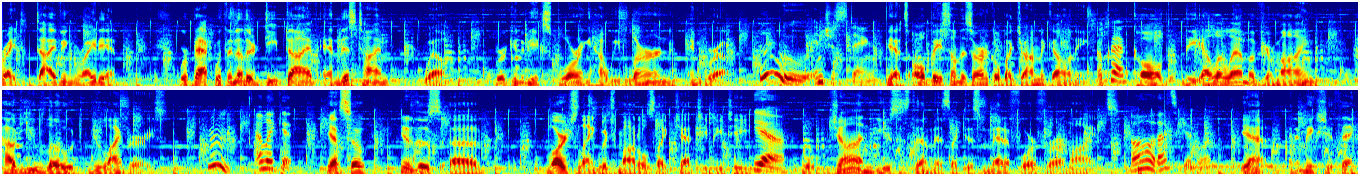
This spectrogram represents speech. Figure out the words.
right, diving right in. We're back with another deep dive, and this time, well, we're going to be exploring how we learn and grow. Ooh, interesting. Yeah, it's all based on this article by John McElhenney Okay. called The LLM of Your Mind How Do You Load New Libraries? Hmm, I like it. Yeah, so, you know, those uh, large language models like ChatGPT? Yeah. Well, John uses them as like this metaphor for our minds. Oh, that's a good one. Yeah, and it makes you think.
